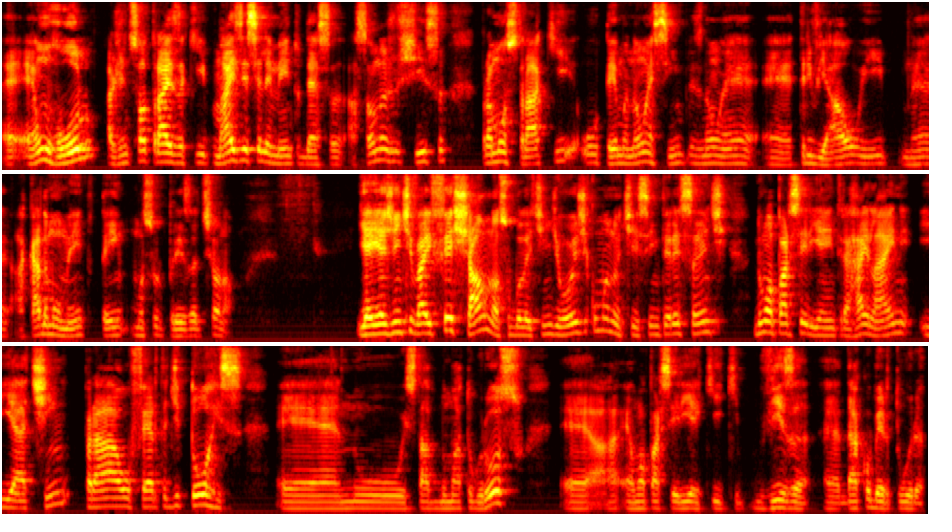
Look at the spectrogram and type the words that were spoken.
é, é um rolo, a gente só traz aqui mais esse elemento dessa ação na justiça para mostrar que o tema não é simples, não é, é trivial e né, a cada momento tem uma surpresa adicional. E aí a gente vai fechar o nosso boletim de hoje com uma notícia interessante de uma parceria entre a Highline e a TIM para a oferta de torres é, no estado do Mato Grosso. É, é uma parceria aqui que visa é, dar cobertura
